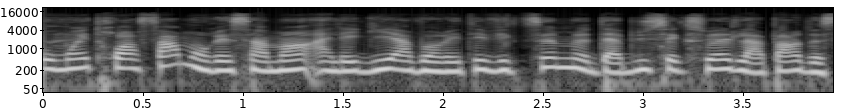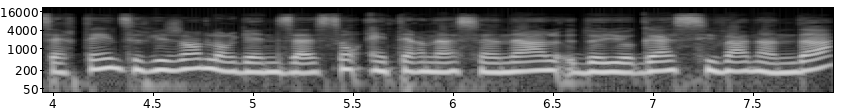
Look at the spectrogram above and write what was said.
Au moins trois femmes ont récemment allégué avoir été victimes d'abus sexuels de la part de certains dirigeants de l'Organisation internationale de yoga Sivananda.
